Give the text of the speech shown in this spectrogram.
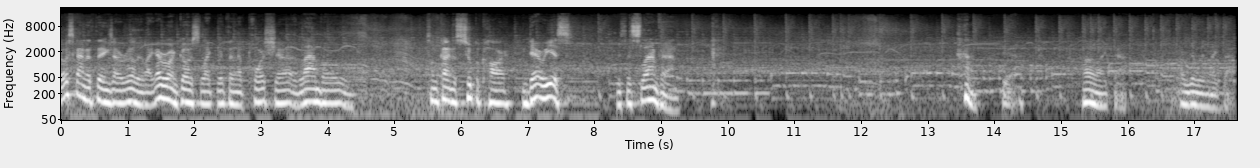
Those kind of things I really like. Everyone goes like with a Porsche, a Lambo, some kind of supercar. And there he is. with his slam van. I like that. I really like that.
